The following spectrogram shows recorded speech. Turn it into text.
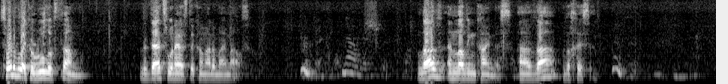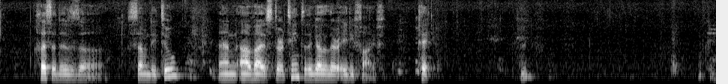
sort of like a rule of thumb that that's what has to come out of my mouth. Love and loving kindness. Ava v'chesed. Chesed is uh, 72, and Ava is 13. so Together they're 85. Pe. Hmm? Okay.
